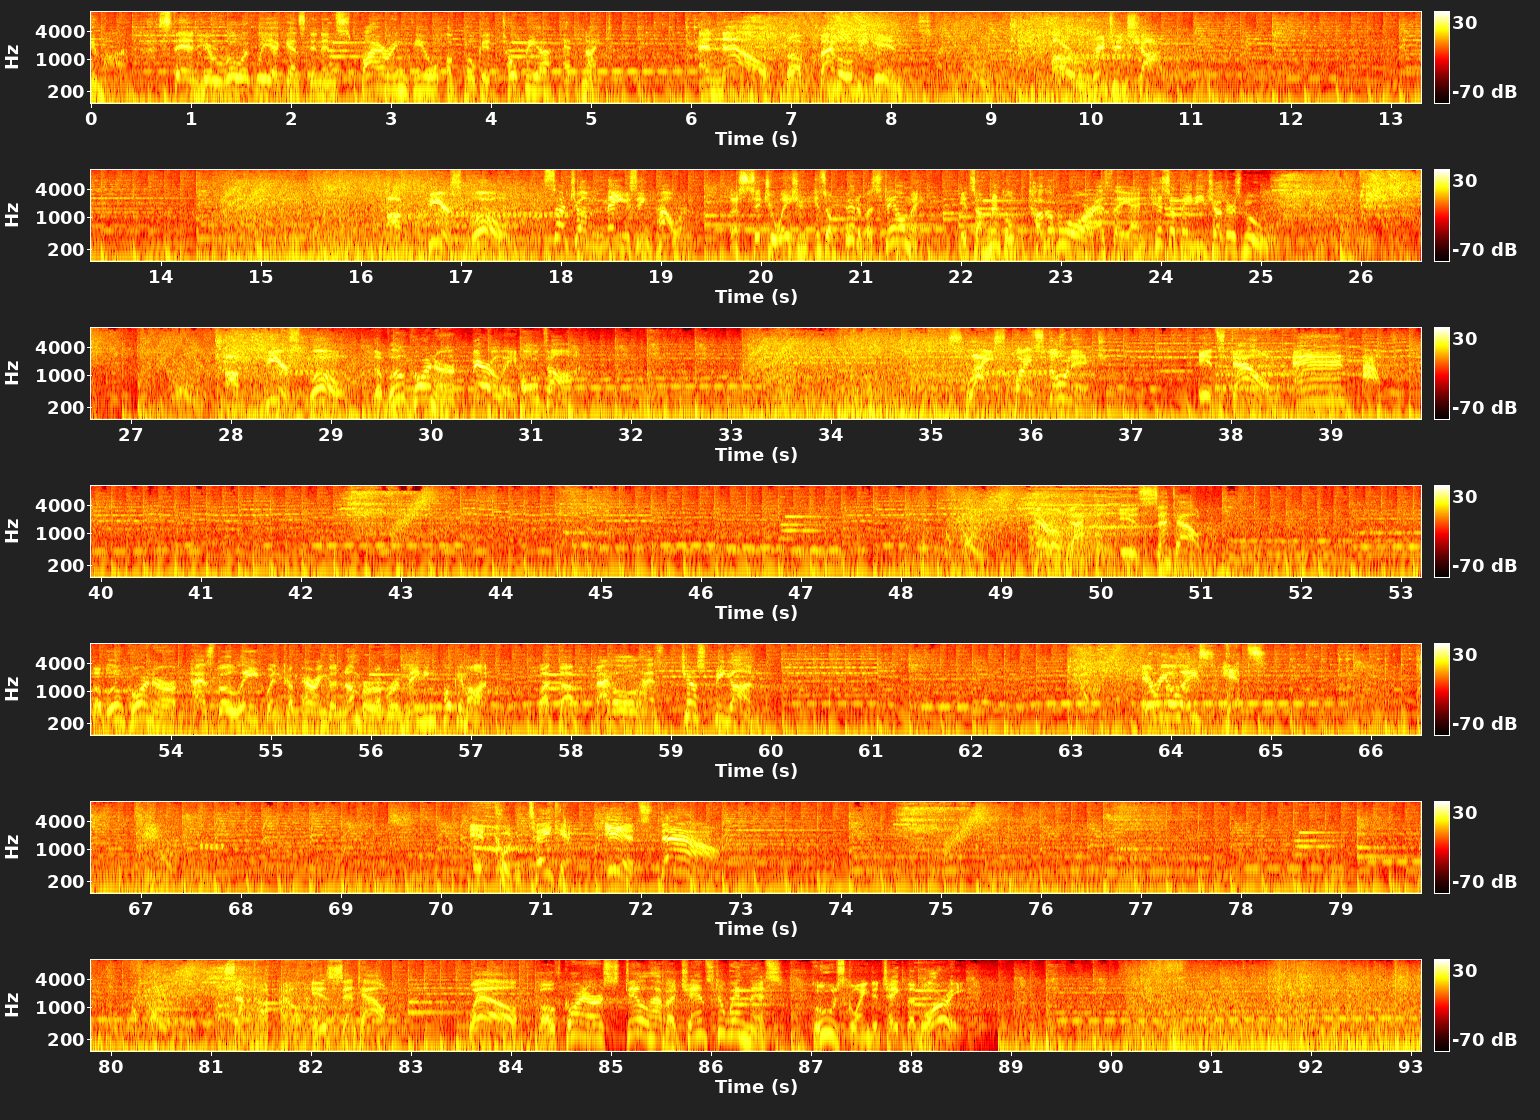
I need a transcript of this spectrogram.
Pokemon stand heroically against an inspiring view of Poketopia at night. And now, the battle begins. A rigid shot. A fierce blow. Such amazing power. The situation is a bit of a stalemate. It's a mental tug of war as they anticipate each other's moves. A fierce blow. The blue corner barely holds on. Sliced by Stone Edge. It's down and out. Aerodactyl is sent out. The blue corner has the lead when comparing the number of remaining Pokemon. But the battle has just begun. Aerial Ace hits. It couldn't take it. It's down. Sceptile is sent out. Well, both corners still have a chance to win this. Who's going to take the glory?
